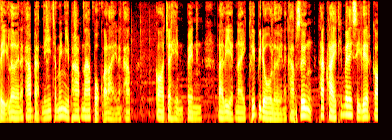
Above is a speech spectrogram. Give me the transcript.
ติเลยนะครับ แบบนี้จะไม่มีภาพหน้าปกอะไรนะครับ ก็จะเห็นเป็นรายละเอียดในคลิปวิดีโอเลยนะครับ ซึ่งถ้าใครที่ไม่ได้ซีเรียสก็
